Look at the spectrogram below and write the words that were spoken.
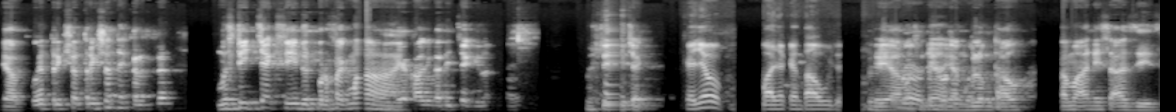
ya pokoknya trick shot trick shot ya keren keren mesti cek sih dude perfect mah. Ya kali nggak dicek gila. Mesti cek Kayaknya banyak yang tahu. iya Iya, maksudnya Dude yang Perfect. belum tahu sama Anissa Aziz.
